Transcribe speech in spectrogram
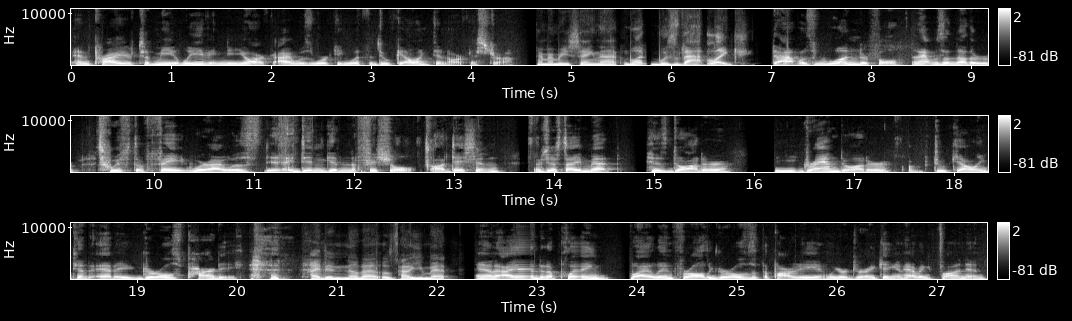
And prior to me leaving New York, I was working with the Duke Ellington Orchestra. I remember you saying that. What was that like? That was wonderful. And that was another twist of fate where I was, I didn't get an official audition. It was just I met his daughter, the granddaughter of Duke Ellington, at a girls' party. I didn't know that was how you met. And I ended up playing violin for all the girls at the party, and we were drinking and having fun. And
